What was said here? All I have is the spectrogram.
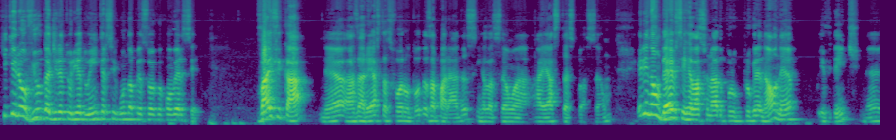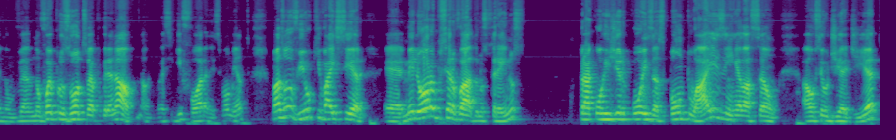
que, que ele ouviu da diretoria do Inter, segundo a pessoa que eu conversei? Vai ficar, né? As arestas foram todas aparadas em relação a, a esta situação. Ele não deve ser relacionado para o Grenal, né? Evidente, né? Não, não foi para os outros, vai para o Grenal? Não, ele vai seguir fora nesse momento. Mas ouviu que vai ser é, melhor observado nos treinos para corrigir coisas pontuais em relação ao seu dia a dia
